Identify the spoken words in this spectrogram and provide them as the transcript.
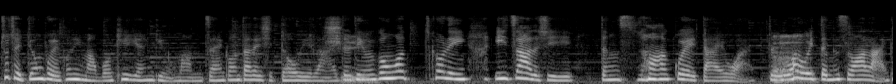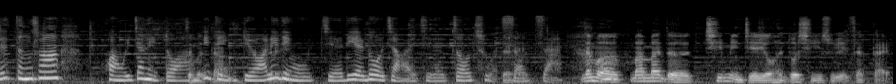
做在中辈，可能嘛无去研究嘛，唔知讲到底是叨位来。就等于讲我可能以早就是登山过台湾，对，我会登山来，可是登山。范围这么大，大一定对啊，对一定有一个你的落脚的一个走出的所在。那么慢慢的，清明节有很多习俗也在改了。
